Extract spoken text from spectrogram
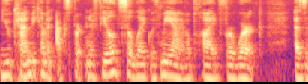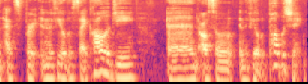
you can become an expert in a field. So, like with me, I've applied for work as an expert in the field of psychology and also in the field of publishing.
